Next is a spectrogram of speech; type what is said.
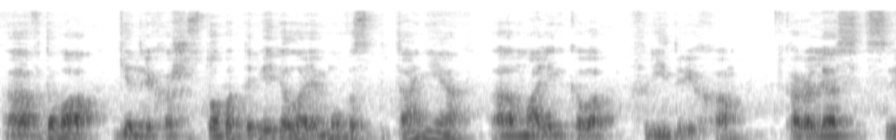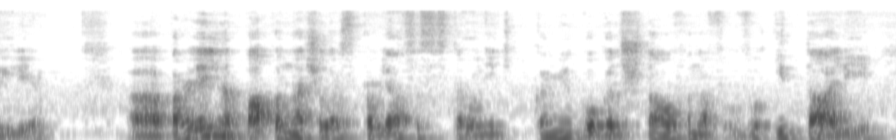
э, вдова Генриха VI доверила ему воспитание э, маленького Фридриха, короля Сицилии. Э, параллельно папа начал расправляться со сторонниками Гогенштауфенов в Италии –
